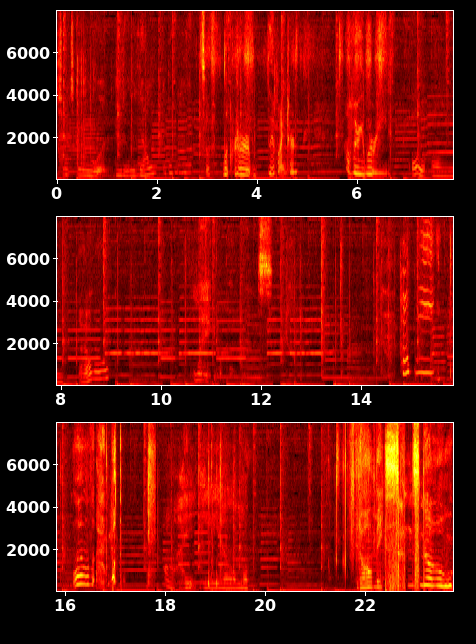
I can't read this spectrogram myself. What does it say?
she wants to do do now. So look for her find her. I'm very worried. Oh, um, I don't know. Wait a moment. Help me! Well, what the? I am. It all makes sense now.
